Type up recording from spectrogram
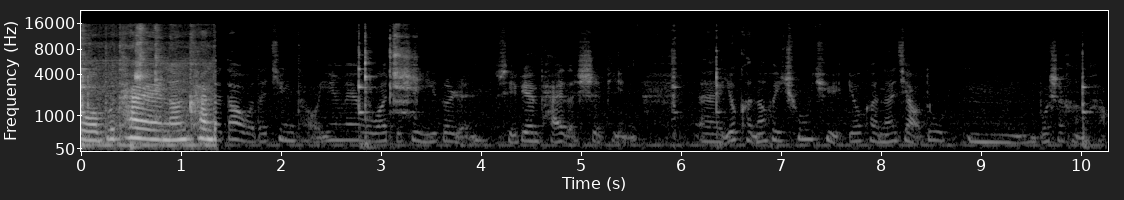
我不太能看得到我的镜头，因为我只是一个人随便拍的视频，呃，有可能会出去，有可能角度嗯不是很好。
